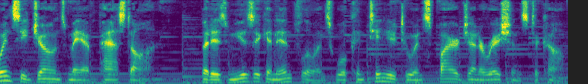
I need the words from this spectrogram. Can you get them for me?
Quincy Jones may have passed on, but his music and influence will continue to inspire generations to come.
